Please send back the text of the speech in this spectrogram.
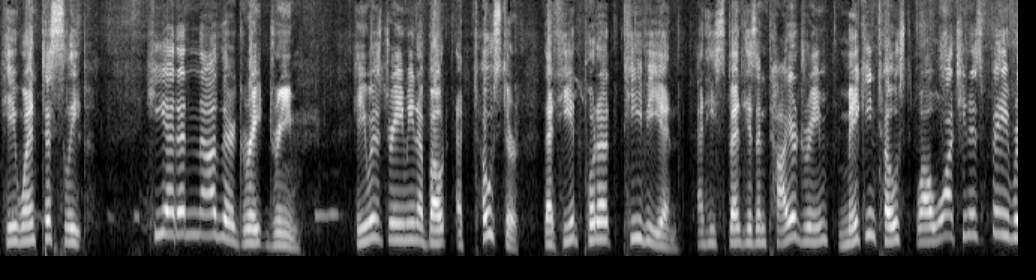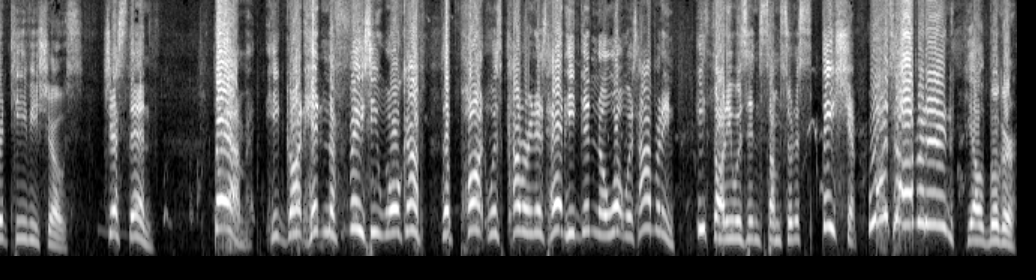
He went to sleep. He had another great dream. He was dreaming about a toaster that he had put a TV in, and he spent his entire dream making toast while watching his favorite TV shows. Just then, bam! He got hit in the face. He woke up. The pot was covering his head. He didn't know what was happening. He thought he was in some sort of spaceship. What's happening? yelled Booger.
